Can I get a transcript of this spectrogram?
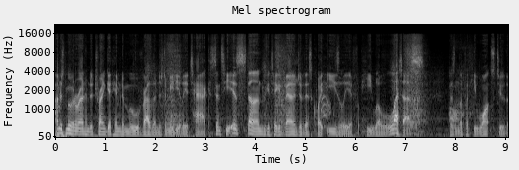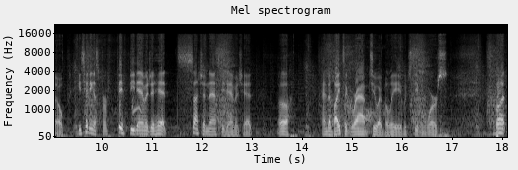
I'm just moving around him to try and get him to move rather than just immediately attack. Since he is stunned, we can take advantage of this quite easily if he will let us. Doesn't look like he wants to, though. He's hitting us for 50 damage a hit. Such a nasty damage hit. Ugh. And the bite's a grab, too, I believe, which is even worse. But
